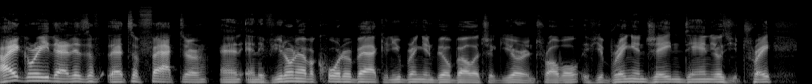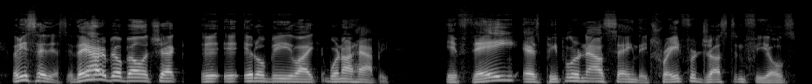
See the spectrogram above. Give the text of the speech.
I agree that is a that's a factor, and and if you don't have a quarterback and you bring in Bill Belichick, you're in trouble. If you bring in Jayden Daniels, you trade. Let me say this: if they hire Bill Belichick, it, it, it'll be like we're not happy. If they, as people are now saying, they trade for Justin Fields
